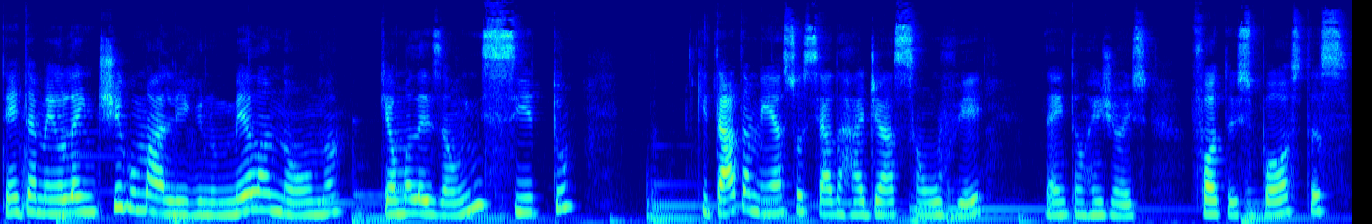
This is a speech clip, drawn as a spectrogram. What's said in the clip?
Tem também o lentigo maligno melanoma, que é uma lesão in situ, que está também associada à radiação UV, né? então regiões fotoexpostas,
